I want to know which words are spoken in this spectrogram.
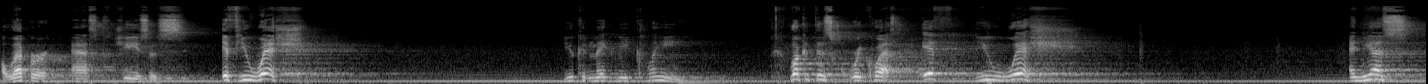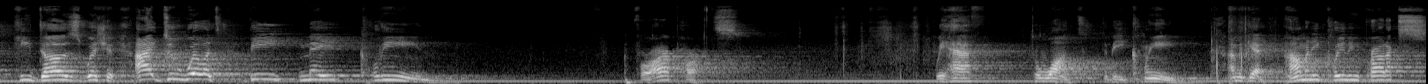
a leper asked Jesus, If you wish, you can make me clean. Look at this request. If you wish. And yes, he does wish it. I do will it be made clean. For our parts, we have to want to be clean. I mean, again, how many cleaning products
